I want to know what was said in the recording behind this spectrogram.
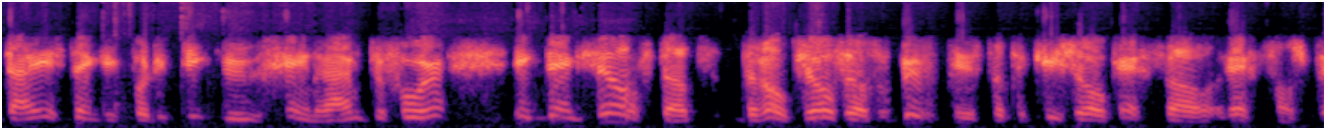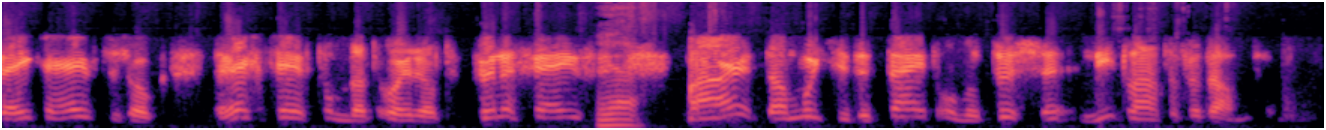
daar is denk ik politiek nu geen ruimte voor. Ik denk zelf dat er ook zoveel gebeurd is dat de kiezer ook echt wel recht van spreken heeft. Dus ook recht heeft om dat oordeel te kunnen geven. Ja. Maar dan moet je de tijd ondertussen niet laten verdampen.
